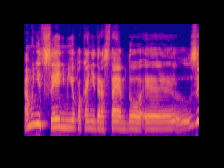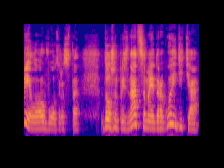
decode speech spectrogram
А мы не ценим ее, пока не дорастаем до э, зрелого возраста. Должен признаться, мое дорогое дитя,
